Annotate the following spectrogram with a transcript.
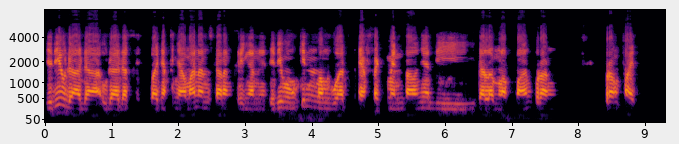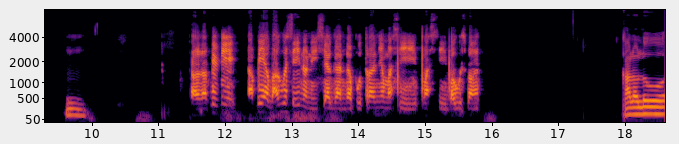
jadi udah ada udah ada banyak kenyamanan sekarang keringannya jadi mungkin membuat efek mentalnya di dalam lapangan kurang kurang fight Hmm. kalau tapi tapi ya bagus sih Indonesia ganda putranya masih masih bagus banget Kalau lu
